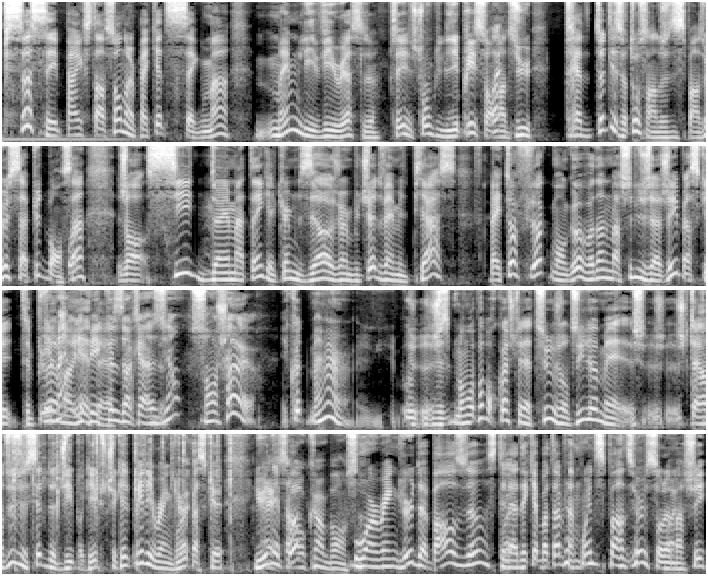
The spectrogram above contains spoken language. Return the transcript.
Puis ça, c'est par extension d'un paquet de segments. Même les VRS, là. Tu sais, je trouve que les prix sont Ouais. rendus très, toutes les autos sont rendues dispendieuses, ça plus de bon sens. Genre, si d'un matin, quelqu'un me disait, ah, j'ai un budget de 20 000 piastres, ben, tough luck, mon gars, va dans le marché de l'usager parce que t'as plus Et vraiment même rien les véhicules d'occasion sont chers. Écoute, même un, je ne sais pas pourquoi j'étais là-dessus aujourd'hui, là, mais t'ai rendu sur le site de Jeep, OK? Puis je checkais le prix des Wranglers parce que il y a une Hey, époque aucun bon où un Wrangler de base, là, c'était la décapotable la moins dispendieuse sur le marché.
